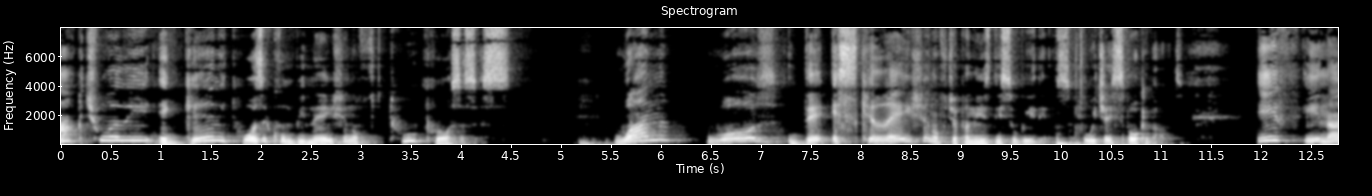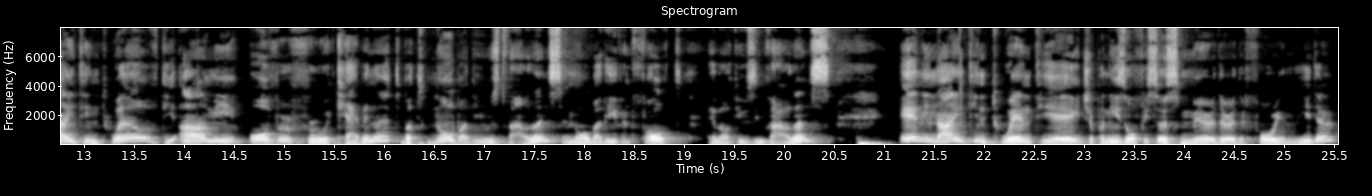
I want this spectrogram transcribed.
actually, again, it was a combination of two processes. One was the escalation of Japanese disobedience, which I spoke about. If in 1912 the army overthrew a cabinet, but nobody used violence and nobody even thought about using violence, and in 1928 Japanese officers murdered a foreign leader,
